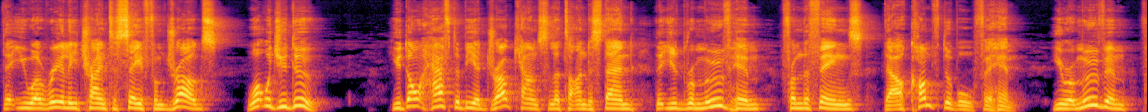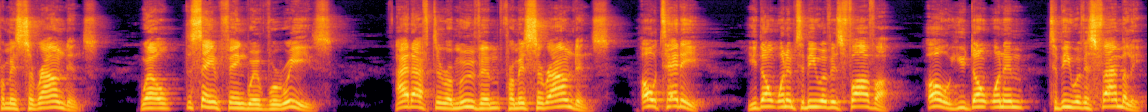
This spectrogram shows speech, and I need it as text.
that you were really trying to save from drugs, what would you do? You don't have to be a drug counselor to understand that you'd remove him from the things that are comfortable for him. You remove him from his surroundings. Well, the same thing with Ruiz. I'd have to remove him from his surroundings. Oh, Teddy, you don't want him to be with his father. Oh, you don't want him to be with his family.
